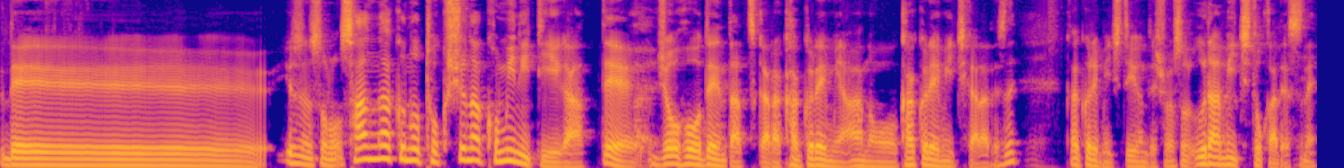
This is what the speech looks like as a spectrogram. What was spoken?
で、要するにその山岳の特殊なコミュニティがあって、はい情報伝達から隠れみ、あの、隠れ道からですね、隠れ道と言うんでしょう、その裏道とかですね、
